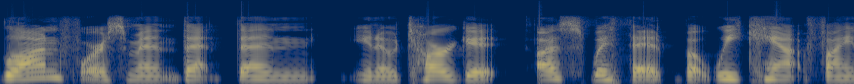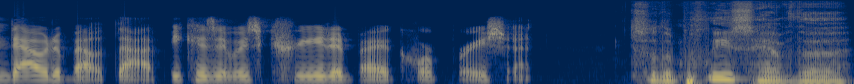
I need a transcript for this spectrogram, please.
law enforcement that then you know target us with it but we can't find out about that because it was created by a corporation so the police have the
